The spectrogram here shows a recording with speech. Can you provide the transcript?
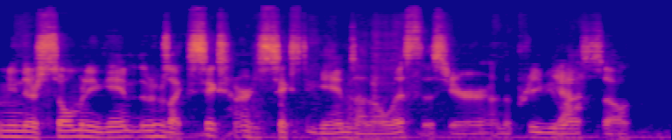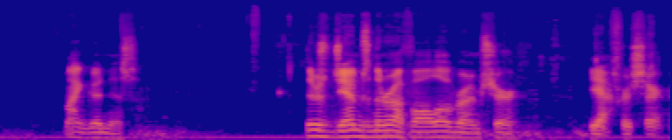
I mean, there's so many games. There was like 660 games on the list this year on the preview yeah. list. So my goodness, there's gems in the rough all over. I'm sure. Yeah, for sure.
